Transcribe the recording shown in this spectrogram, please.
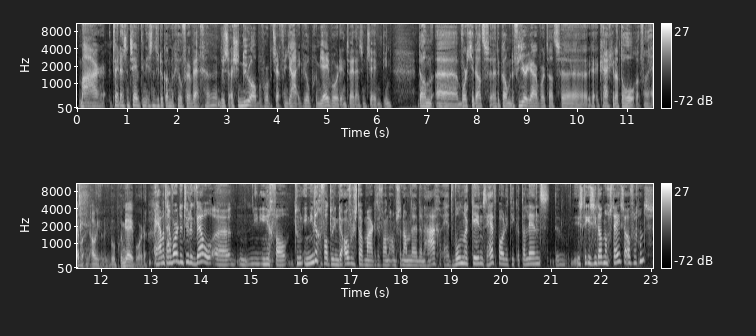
maar 2017 is natuurlijk ook nog heel ver weg. Hè? Dus als je nu al bijvoorbeeld zegt van... ja, ik wil premier worden in 2017 dan uh, word je dat de komende vier jaar wordt dat, uh, krijg je dat te horen. Van, hé, nou, je wil premier worden. Ja, want hij wordt natuurlijk wel, in, ieder geval, toen, in ieder geval toen hij de overstap maakte van Amsterdam naar Den Haag... het wonderkind, het politieke talent. De, is, is hij dat nog steeds overigens?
